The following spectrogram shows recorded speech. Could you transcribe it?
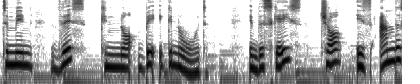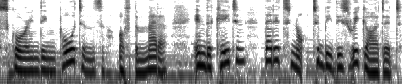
to mean this cannot be ignored. In this case, ciò is underscoring the importance of the matter, indicating that it's not to be disregarded.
